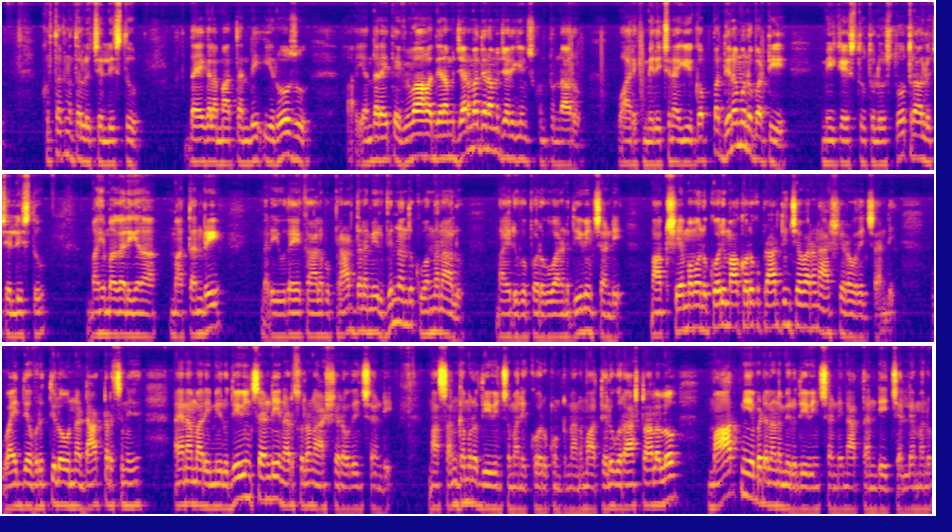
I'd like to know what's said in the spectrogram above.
కృతజ్ఞతలు చెల్లిస్తూ దయగల మా తండ్రి ఈరోజు ఎందరైతే వివాహ దినం జన్మదినము జరిగించుకుంటున్నారో వారికి మీరు ఇచ్చిన ఈ గొప్ప దినమును బట్టి మీకే స్థుతులు స్తోత్రాలు చెల్లిస్తూ మహిమ కలిగిన మా తండ్రి మరి ఉదయకాలపు ప్రార్థన మీరు విన్నందుకు వందనాలు. మా ఇరుగు పొరుగు వారిని దీవించండి. మా క్షేమమును కోరి మా కొరకు ప్రార్థించేవారిని ఆశీర్వదించండి. వైద్య వృత్తిలో ఉన్న డాక్టర్స్ని అయినా మరి మీరు దీవించండి నర్సులను ఆశీర్వదించండి. మా సంఘమును దీవించమని కోరుకుంటున్నాను. మా తెలుగు రాష్ట్రాలలో మా ఆత్మీయ బిడ్డలను మీరు దీవించండి. నా తండ్రి చెల్లెమ్మను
